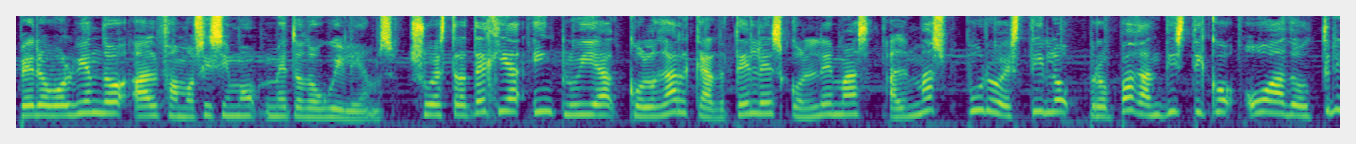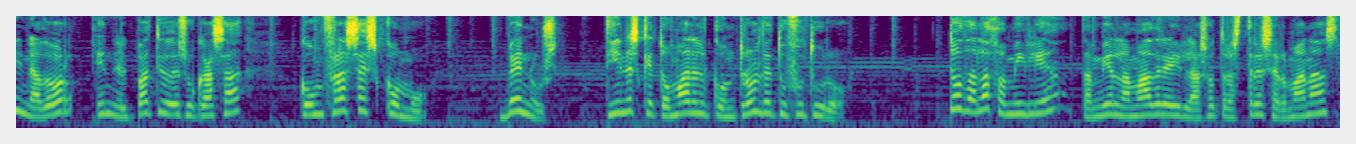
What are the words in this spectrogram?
Pero volviendo al famosísimo método Williams, su estrategia incluía colgar carteles con lemas al más puro estilo propagandístico o adoctrinador en el patio de su casa con frases como Venus, tienes que tomar el control de tu futuro, Toda la familia, también la madre y las otras tres hermanas,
